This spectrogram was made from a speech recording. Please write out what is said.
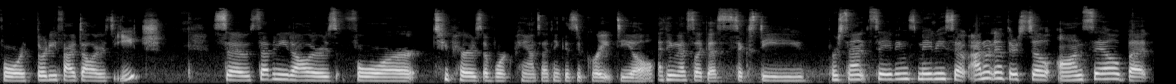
for $35 each. So $70 for two pairs of work pants I think is a great deal. I think that's like a 60% savings maybe. So I don't know if they're still on sale, but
